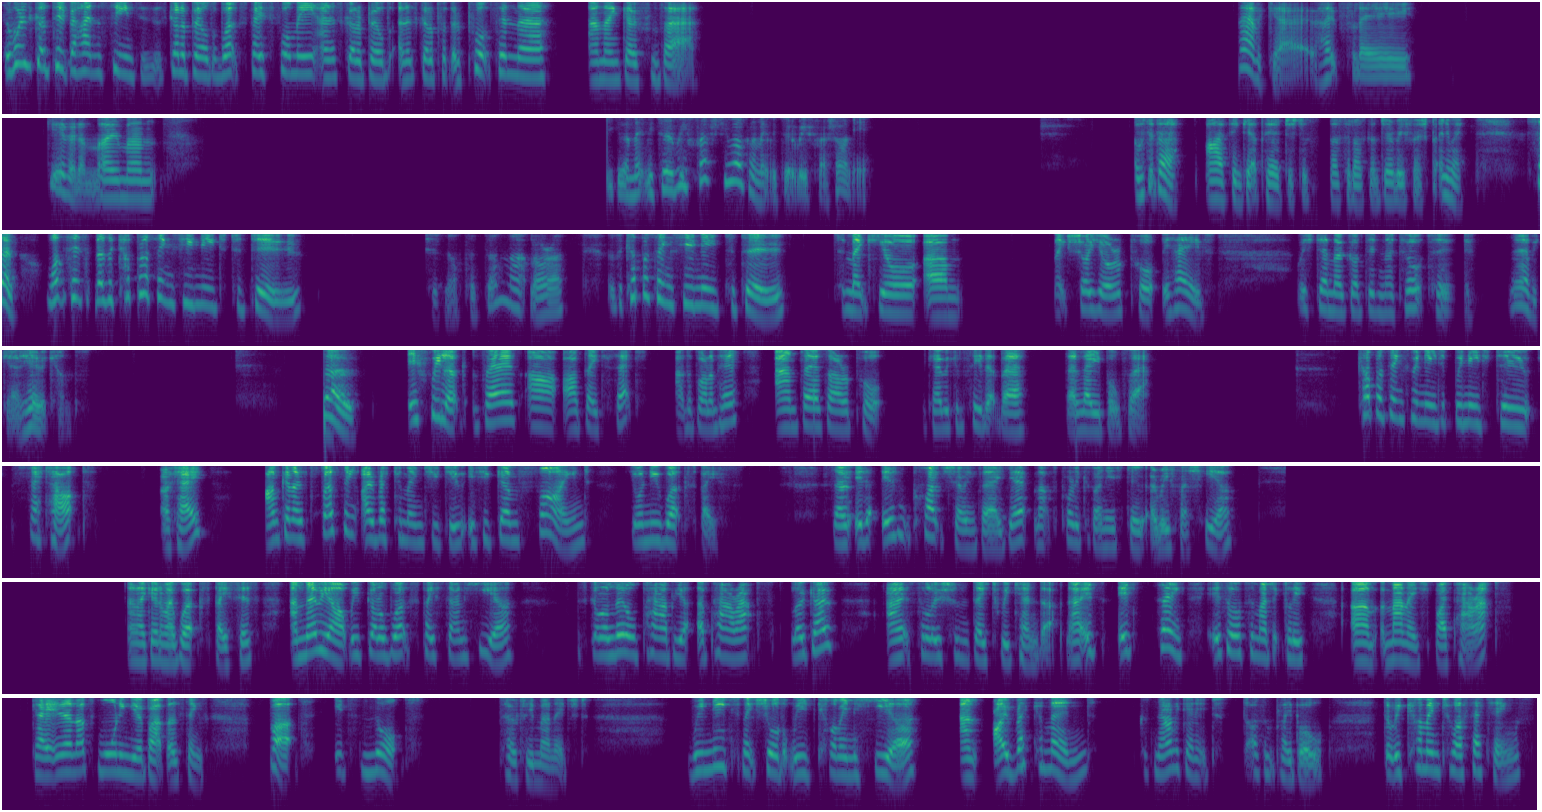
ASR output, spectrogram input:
So what it's got to do behind the scenes is it's got to build a workspace for me and it's got to build and it's got to put the reports in there and then go from there. There we go. Hopefully, give it a moment. You're going to make me do a refresh? You are going to make me do a refresh, aren't you? Oh, was it there? I think it appeared just as I said I was going to do a refresh. But anyway, so once it's there's a couple of things you need to do. Should not have done that, Laura. There's a couple of things you need to do to make your um make sure your report behaves. Which demo god didn't I talk to? There we go. Here it comes. So if we look, there's our, our data set at the bottom here, and there's our report. Okay, we can see that they're they're labeled there. A Couple of things we need we need to set up. Okay, I'm gonna first thing I recommend you do is you go and find your new workspace. So it isn't quite showing there yet. That's probably because I need to do a refresh here. And I go to my workspaces, and there we are. We've got a workspace down here. It's got a little Power, a Power Apps logo, and it's solution data weekender. Now it's it's saying it's automatically um, managed by Power Apps. Okay, and that's warning you about those things, but it's not totally managed. We need to make sure that we come in here, and I recommend because now and again it doesn't play ball that we come into our settings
